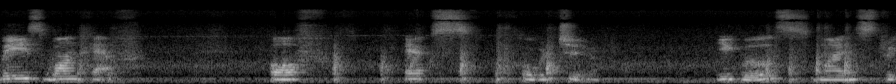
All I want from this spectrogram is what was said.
base 1 half of x over 2 equals minus 3.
